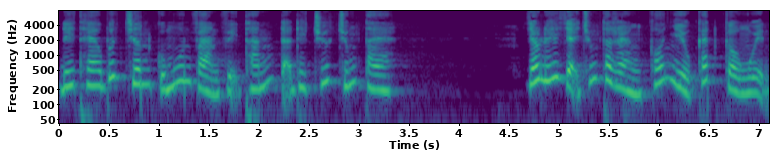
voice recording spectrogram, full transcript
đi theo bước chân của muôn vàn vị thánh đã đi trước chúng ta. Giáo lý dạy chúng ta rằng có nhiều cách cầu nguyện,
